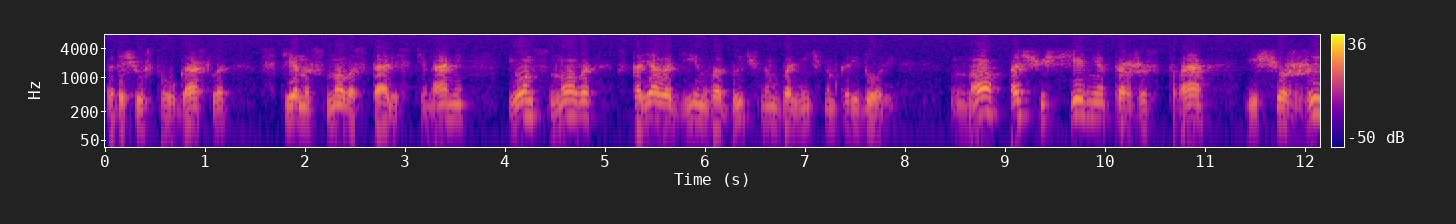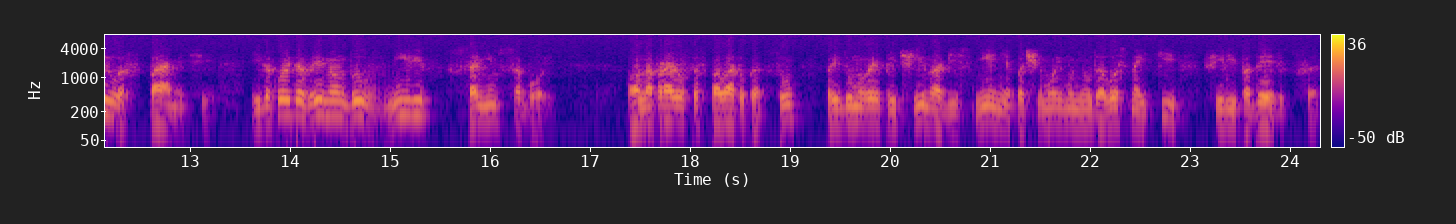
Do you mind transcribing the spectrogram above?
это чувство угасло, стены снова стали стенами, и он снова стоял один в обычном больничном коридоре. Но ощущение торжества еще жило в памяти, и какое-то время он был в мире с самим собой. Он направился в палату к отцу, придумывая причину объяснения, почему ему не удалось найти Филиппа Дэвидса.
